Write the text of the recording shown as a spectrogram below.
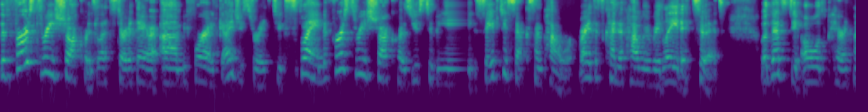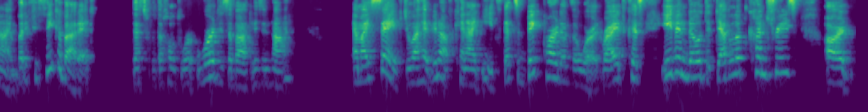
the first three chakras, let's start there um, before I guide you through it to explain. The first three chakras used to be safety, sex, and power, right? That's kind of how we related to it. But that's the old paradigm. But if you think about it, that's what the whole word is about, is it not? Am I safe? Do I have enough? Can I eat? That's a big part of the word, right? Because even though the developed countries are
